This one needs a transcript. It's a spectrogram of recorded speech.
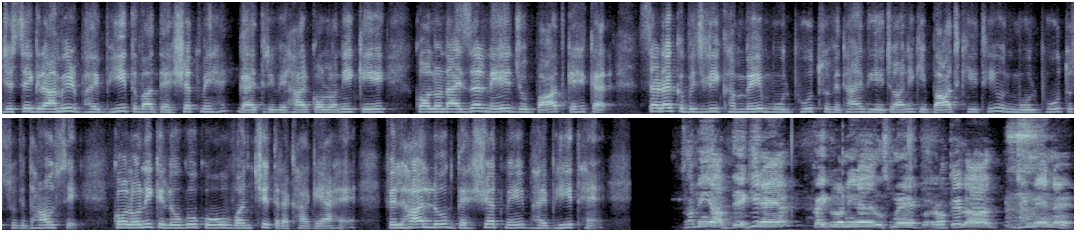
जिससे ग्रामीण भयभीत व दहशत में है। गायत्री विहार कॉलोनी के कॉलोनाइजर ने जो बात कहकर सड़क, बिजली खंभे, मूलभूत सुविधाएँ दिए जाने की बात की थी, उन मूलभूत सुविधाओं से कॉलोनी के लोगों को वंचित रखा गया है। फ़िलहाल लोग दहशत में भयभीत हैं। सभी आप देख ही रहे हैं, कई कॉलोनी उसमें रोकेला जी मेन है,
